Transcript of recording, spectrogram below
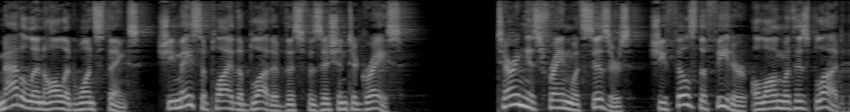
Madeline all at once thinks, she may supply the blood of this physician to Grace. Tearing his frame with scissors, she fills the feeder along with his blood.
